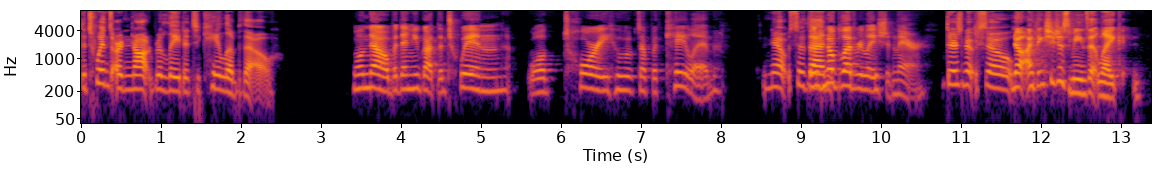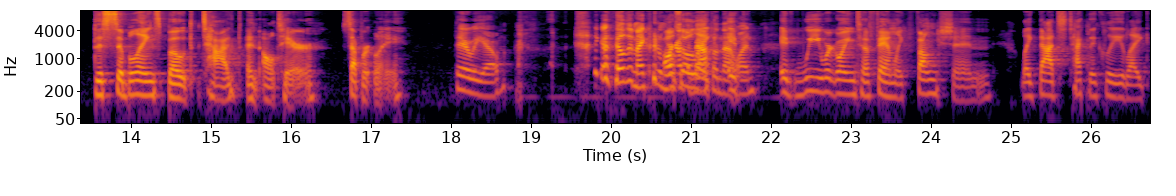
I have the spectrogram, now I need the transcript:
The twins are not related to Caleb though. Well, no, but then you've got the twin, well, Tori, who hooked up with Caleb. No, so There's no blood relation there. there's no so No, I think she just means that like the siblings both tagged an Altair. separately. There we go. I think Hilda and I couldn't work Also, out the math like, on that if- one. If we were going to a family function, like that's technically like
